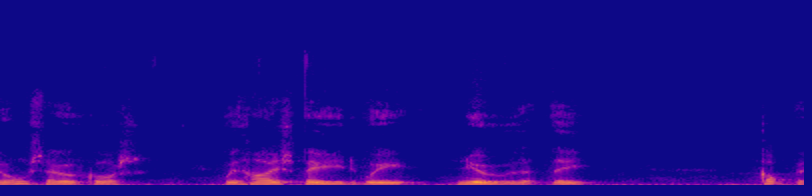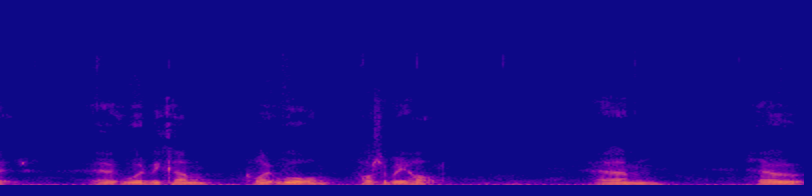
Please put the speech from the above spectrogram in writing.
There also, of course, with high speed, we knew that the cockpit uh, would become quite warm, possibly hot. Um, so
